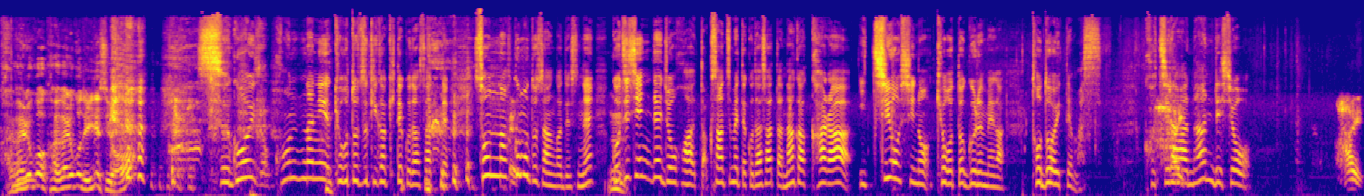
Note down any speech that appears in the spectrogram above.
海外旅行は海外旅行でいいですよ。すごいぞ。こんなに京都好きが来てくださって、そんな福本さんがですね、ご自身で情報をたくさん集めてくださった中から、一押しの京都グルメが届いてます。こちらは何でしょはい。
